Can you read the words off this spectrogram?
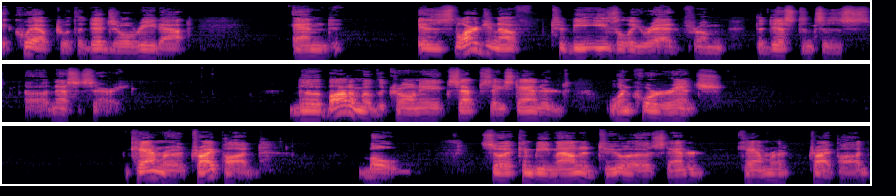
equipped with a digital readout and is large enough to be easily read from the distances uh, necessary. The bottom of the Chrony accepts a standard one quarter inch camera tripod bolt so it can be mounted to a standard camera tripod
